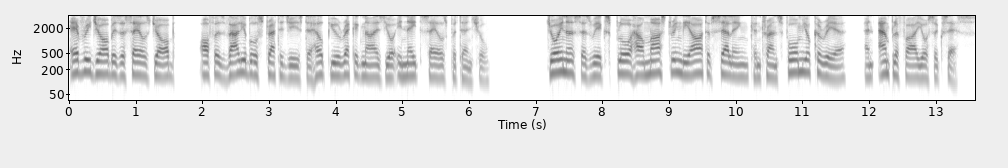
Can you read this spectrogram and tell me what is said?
Every Job is a Sales Job offers valuable strategies to help you recognize your innate sales potential. Join us as we explore how mastering the art of selling can transform your career and amplify your success.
